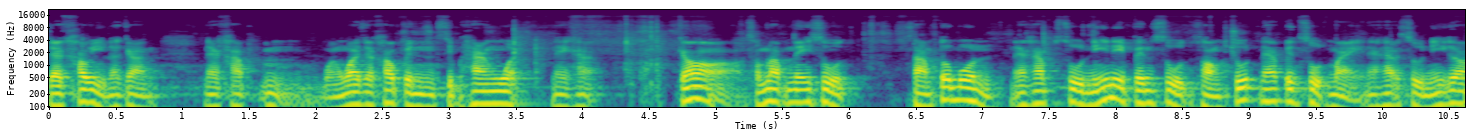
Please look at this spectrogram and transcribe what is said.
จะเข้าอีกแล้วกันนะครับหวังว่าจะเข้าเป็น 15 งวดนะครับก็สำหรับในสูตร 3 ตัวบนนะครับ สูตรนี้นี่เป็นสูตร 2 ชุดนะเป็นสูตรใหม่นะครับ สูตรนี้ก็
